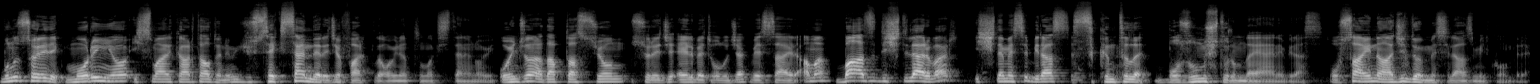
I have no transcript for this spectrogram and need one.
Bunu söyledik. Mourinho, İsmail Kartal dönemi 180 derece farklı oynatılmak istenen oyun. Oyuncuların adaptasyon süreci elbet olacak vesaire. Ama bazı dişliler var. İşlemesi biraz sıkıntılı. Bozulmuş durumda yani biraz. Osayi'nin acil dönmesi lazım ilk 11'e.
